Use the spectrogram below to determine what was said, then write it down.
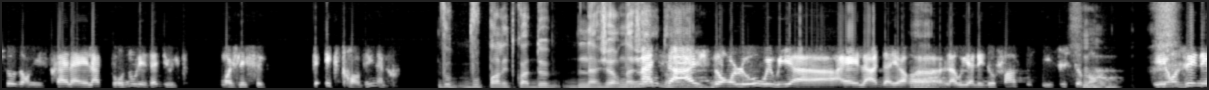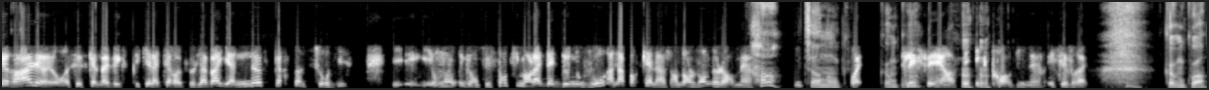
chose en Israël à Elat pour nous les adultes. Moi, je l'ai fait extraordinaire. Vous, vous, parlez de quoi? De nageurs, nageurs Massage dans, l'eau, oui, oui, à, à d'ailleurs, euh, là où il y a les dauphins, justement. Et en général, c'est ce qu'elle m'avait expliqué la thérapeute là-bas, il y a 9 personnes sur 10 qui ont, ce sentiment-là d'être de nouveau à n'importe quel âge, hein, dans le ventre de leur mère. Ah, tiens donc. Ouais, je l'ai fait, hein, c'est extraordinaire, et c'est vrai. Comme quoi.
